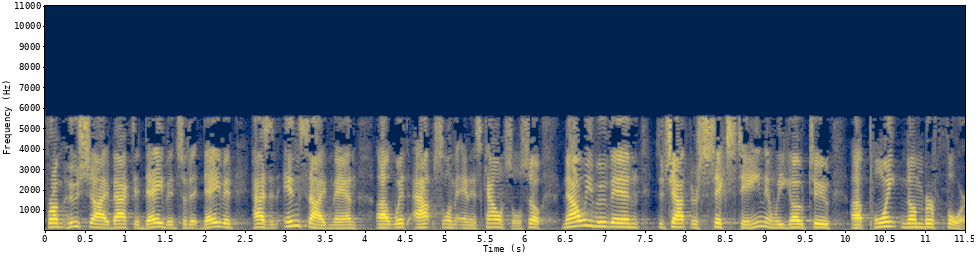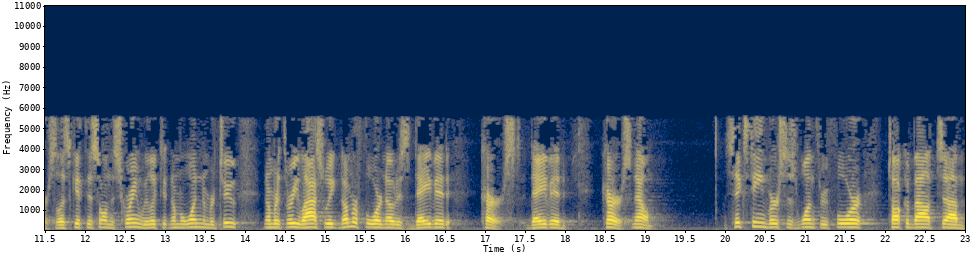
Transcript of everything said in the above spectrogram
from Hushai back to David so that David has an inside man uh, with Absalom and his counsel. So now we move in to chapter 16 and we go to uh, point number four. So let's get this on the screen. We looked at number one, number two, number three last week. Number four, notice David cursed. David cursed. Now, 16 verses 1 through 4 talk about um,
